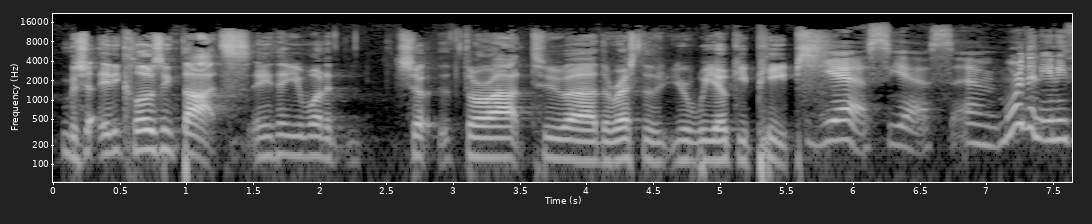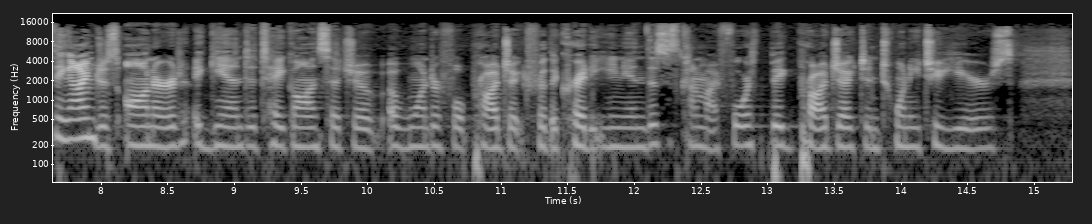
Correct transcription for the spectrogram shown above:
Michelle, any closing thoughts? Anything you want to show, throw out to uh, the rest of your WEOKIE peeps? Yes, yes. Um, more than anything, I'm just honored again to take on such a, a wonderful project for the credit union. This is kind of my fourth big project in 22 years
